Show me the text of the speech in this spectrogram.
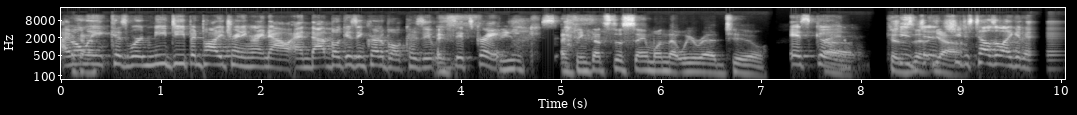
I'm Okay. only because we're knee deep in potty training right now. And that book is incredible because it I was, it's great. think, I think that's the same one that we read too. It's good. Because just, yeah, she just tells it like it is.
